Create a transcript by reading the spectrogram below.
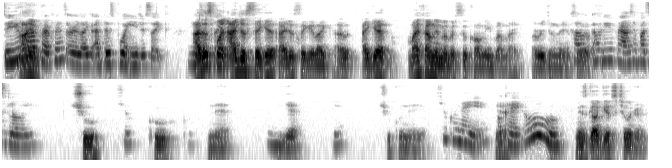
Do you I have am- a preference, or like at this point you just like? you at this point, like, I just take it. I just take it like I, I get my family members still call me by my original name. how, So how do you pronounce it, but slowly? Chu Chu Ku Ne Ye Ye. Chukwuneye Chukuneye. Yeah. Okay. Ooh. means God gives children.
